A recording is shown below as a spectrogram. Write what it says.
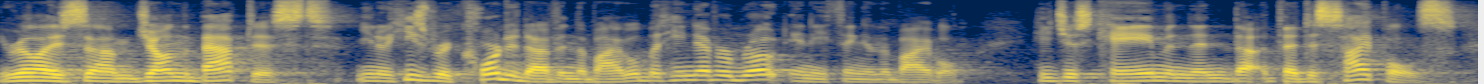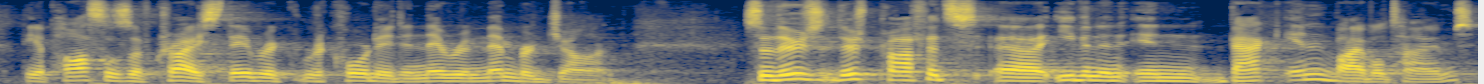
You realize um, John the Baptist, you know, he's recorded of in the Bible, but he never wrote anything in the Bible. He just came, and then the, the disciples, the apostles of Christ, they re- recorded and they remembered John. So there's, there's prophets, uh, even in, in, back in Bible times,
